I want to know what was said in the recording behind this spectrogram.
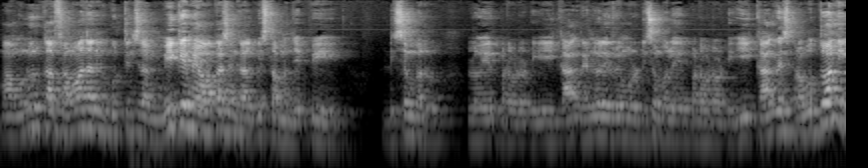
మా మున్నూరు కాపు సమాజాన్ని గుర్తించిన మీకే మేము అవకాశం కల్పిస్తామని చెప్పి డిసెంబర్లో ఏర్పడబడి ఈ కాంగ్రెస్ రెండు వేల ఇరవై మూడు డిసెంబర్లో ఏర్పడబడి ఈ కాంగ్రెస్ ప్రభుత్వాన్ని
